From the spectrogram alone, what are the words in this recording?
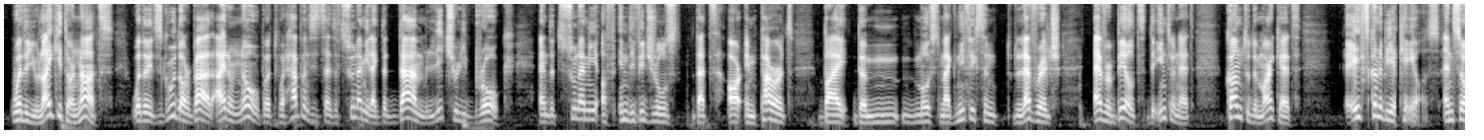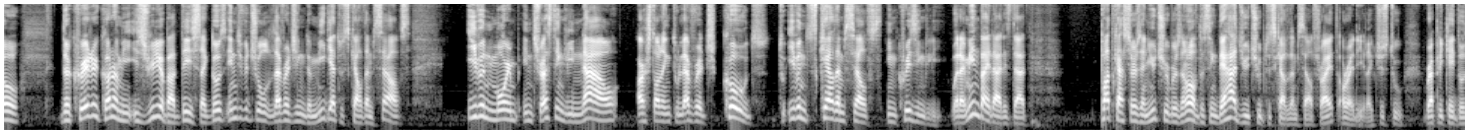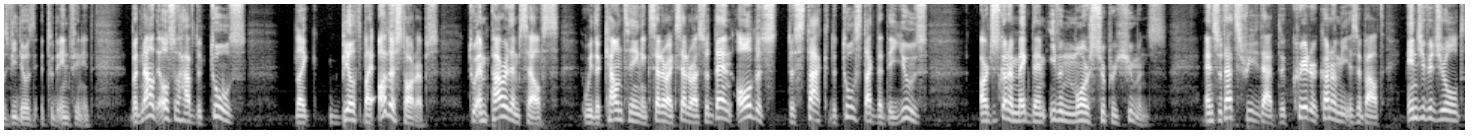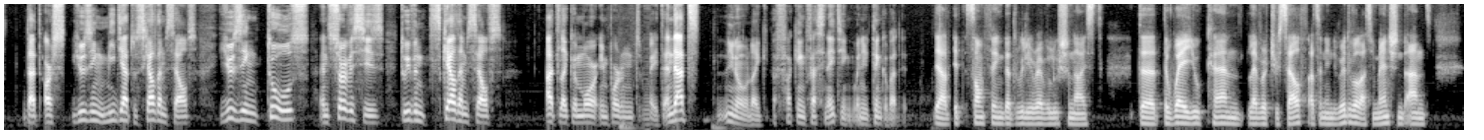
whether you like it or not, whether it's good or bad, I don't know. But what happens is that the tsunami, like the dam literally broke and the tsunami of individuals that are empowered by the m- most magnificent leverage ever built, the internet, come to the market, it's going to be a chaos. And so the creator economy is really about this like those individuals leveraging the media to scale themselves. Even more interestingly, now are starting to leverage code to even scale themselves increasingly. What I mean by that is that podcasters and YouTubers and all of those things, they had YouTube to scale themselves, right? Already, like just to replicate those videos to the infinite. But now they also have the tools like built by other startups to empower themselves with accounting, etc., etc. So then all the, the stack, the tool stack that they use are just going to make them even more superhumans. And so that's really that. The creator economy is about individuals that are using media to scale themselves, using tools and services to even scale themselves at like a more important rate. And that's you know like fucking fascinating when you think about it yeah it's something that really revolutionized the the way you can leverage yourself as an individual as you mentioned and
